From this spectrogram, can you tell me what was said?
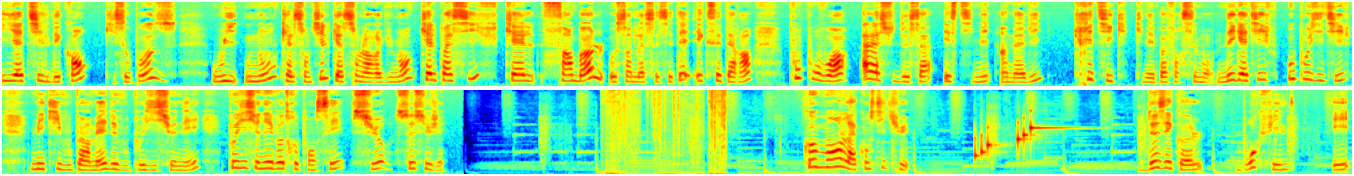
Y a-t-il des camps qui s'opposent? Oui ou non? Quels sont-ils? Quels sont leurs arguments? Quels passifs Quels symboles au sein de la société Etc. Pour pouvoir, à la suite de ça, estimer un avis critique, qui n'est pas forcément négatif ou positif, mais qui vous permet de vous positionner, positionner votre pensée sur ce sujet. Comment la constituer? Deux écoles, Brookfield et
